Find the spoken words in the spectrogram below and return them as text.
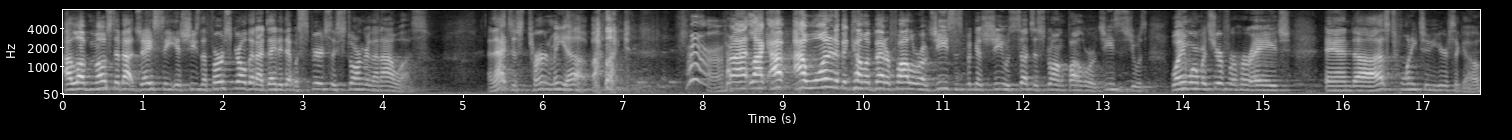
I love most about JC is she's the first girl that I dated that was spiritually stronger than I was. And that just turned me up. like, right? Like, I, I wanted to become a better follower of Jesus because she was such a strong follower of Jesus. She was way more mature for her age. And uh, that was 22 years ago.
